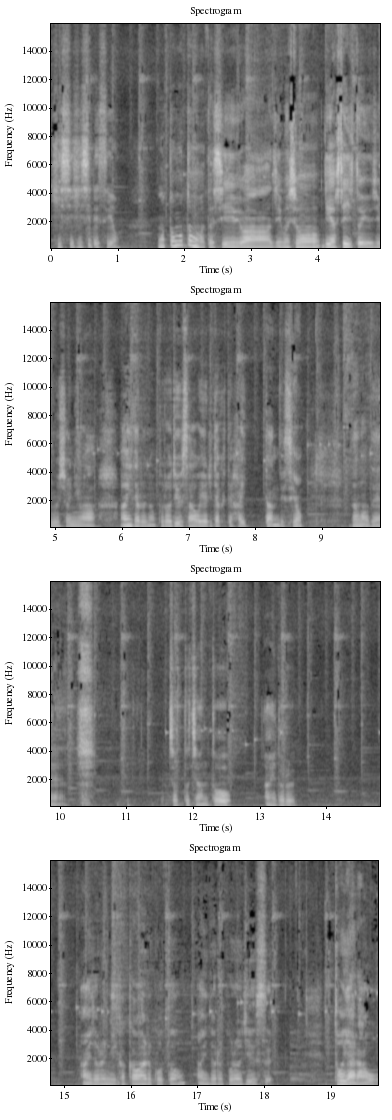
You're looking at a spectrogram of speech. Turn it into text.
ひしひしですよ。もともとも私は事務所ディアステージという事務所にはアイドルのプロデューサーをやりたくて入ったんですよ。なのでちょっとちゃんとアイドルアイドルに関わることアイドルプロデュースとやらを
